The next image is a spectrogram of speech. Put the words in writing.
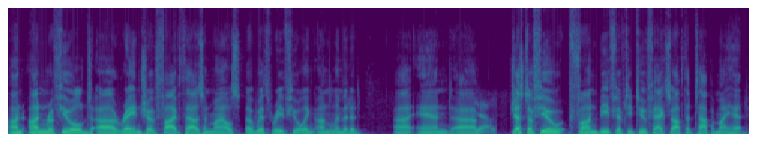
Un- unrefueled uh, range of 5,000 miles uh, with refueling, unlimited. Uh, and um, yeah. just a few fun B 52 facts off the top of my head.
